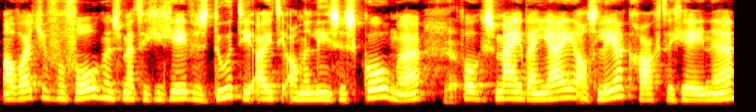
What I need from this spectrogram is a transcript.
Maar wat je vervolgens met de gegevens doet die uit die analyses komen, Ja. volgens mij ben jij als leerkracht degene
